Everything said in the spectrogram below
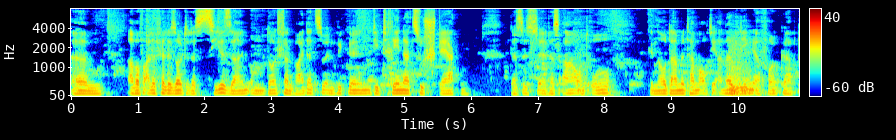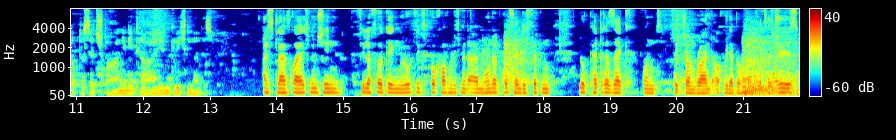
Ähm, aber auf alle Fälle sollte das Ziel sein, um Deutschland weiterzuentwickeln, die Trainer zu stärken. Das ist äh, das A und O genau damit haben auch die anderen Ligen Erfolg gehabt, ob das jetzt Spanien, Italien, Griechenland ist. Alles klar, frei. Ich wünsche Ihnen viel Erfolg gegen Ludwigsburg, hoffentlich mit einem hundertprozentig fitten Luke Petrasek und Big John Bryant auch wieder bei 100%. Tschüss.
